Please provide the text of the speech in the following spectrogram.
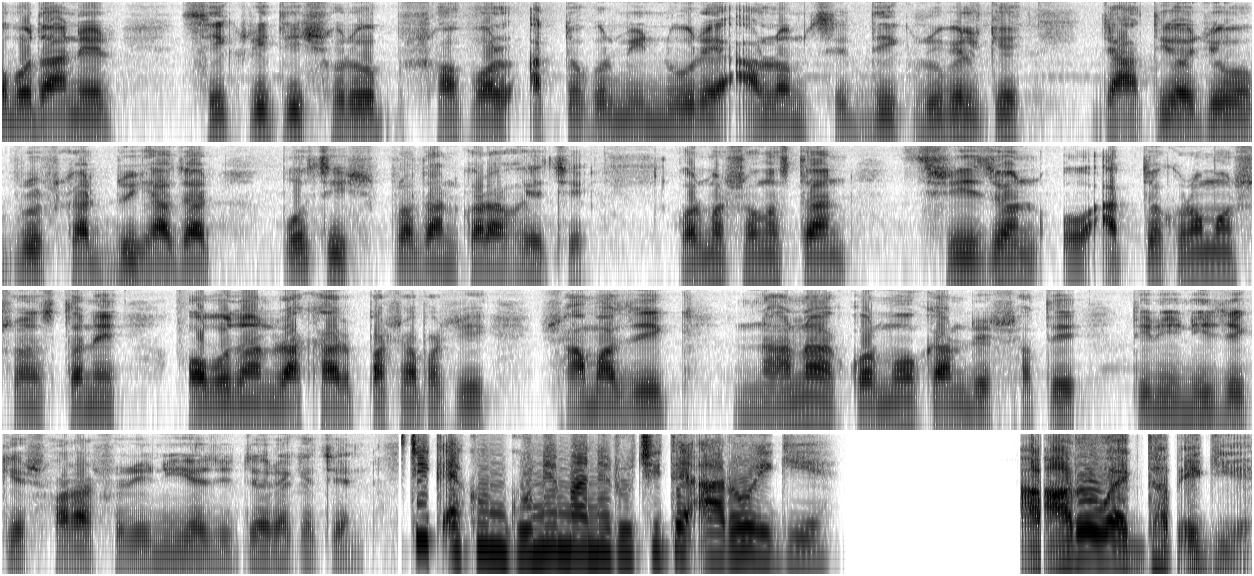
অবদানের স্বীকৃতিস্বরূপ সফল আত্মকর্মী নূরে আলম সিদ্দিক রুবেলকে জাতীয় যুব পুরস্কার দুই হাজার পঁচিশ প্রদান করা হয়েছে। কর্মসংস্থান, সৃজন ও আত্মকর্মসংস্থানে অবদান রাখার পাশাপাশি সামাজিক নানা কর্মকাণ্ডের সাথে তিনি নিজেকে সরাসরি নিয়োজিত রেখেছেন। ঠিক এখন গুণে মানে রুচিতে আরও এগিয়ে। আরও এক ধাপ এগিয়ে।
